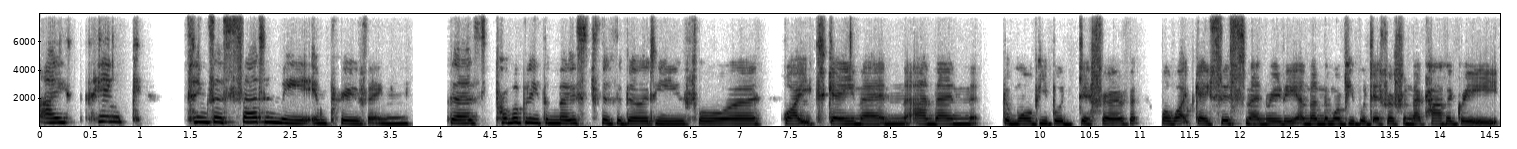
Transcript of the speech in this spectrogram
I think things are certainly improving. There's probably the most visibility for white gay men, and then the more people differ, well, white gay cis men really, and then the more people differ from that category,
